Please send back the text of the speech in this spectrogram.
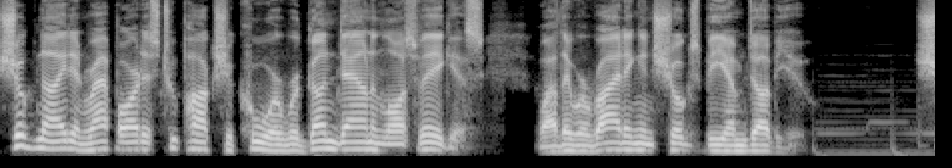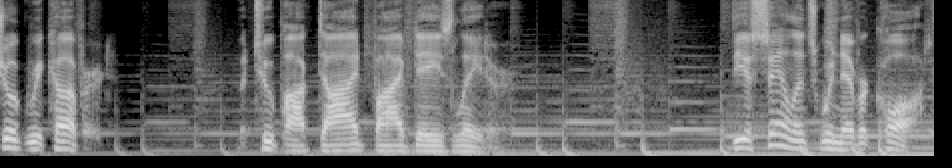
Suge Knight and rap artist Tupac Shakur were gunned down in Las Vegas while they were riding in Suge's BMW. Suge recovered, but Tupac died five days later. The assailants were never caught,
